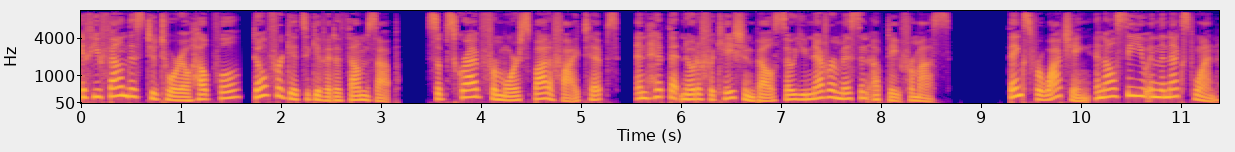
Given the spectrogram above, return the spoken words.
If you found this tutorial helpful, don't forget to give it a thumbs up, subscribe for more Spotify tips, and hit that notification bell so you never miss an update from us. Thanks for watching, and I'll see you in the next one.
